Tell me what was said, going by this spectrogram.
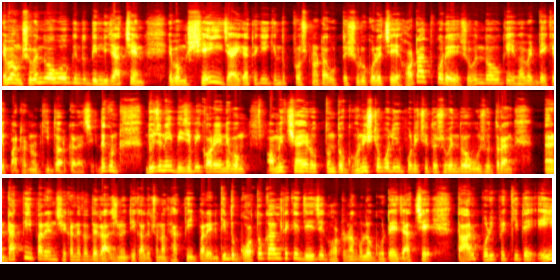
এবং শুভেন্দুবাবুও কিন্তু দিল্লি যাচ্ছেন এবং সেই জায়গা থেকেই কিন্তু প্রশ্নটা উঠতে শুরু করেছে। হঠাৎ শুভেন্দুবাবুকে এইভাবে ডেকে পাঠানোর কি দরকার আছে? দেখুন, দুজনেই বিজেপি করেন এবং অমিত শাহের অত্যন্ত ঘনিষ্ঠ বলেই পরিচিত শুভেন্দুবাবু, সুতরাং ডাকতেই পারেন, সেখানে তাদের রাজনৈতিক আলোচনা থাকতেই পারেন। কিন্তু গতকাল থেকে যে যে ঘটনাগুলো ঘটে যাচ্ছে, তার পরিপ্রেক্ষিতে এই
